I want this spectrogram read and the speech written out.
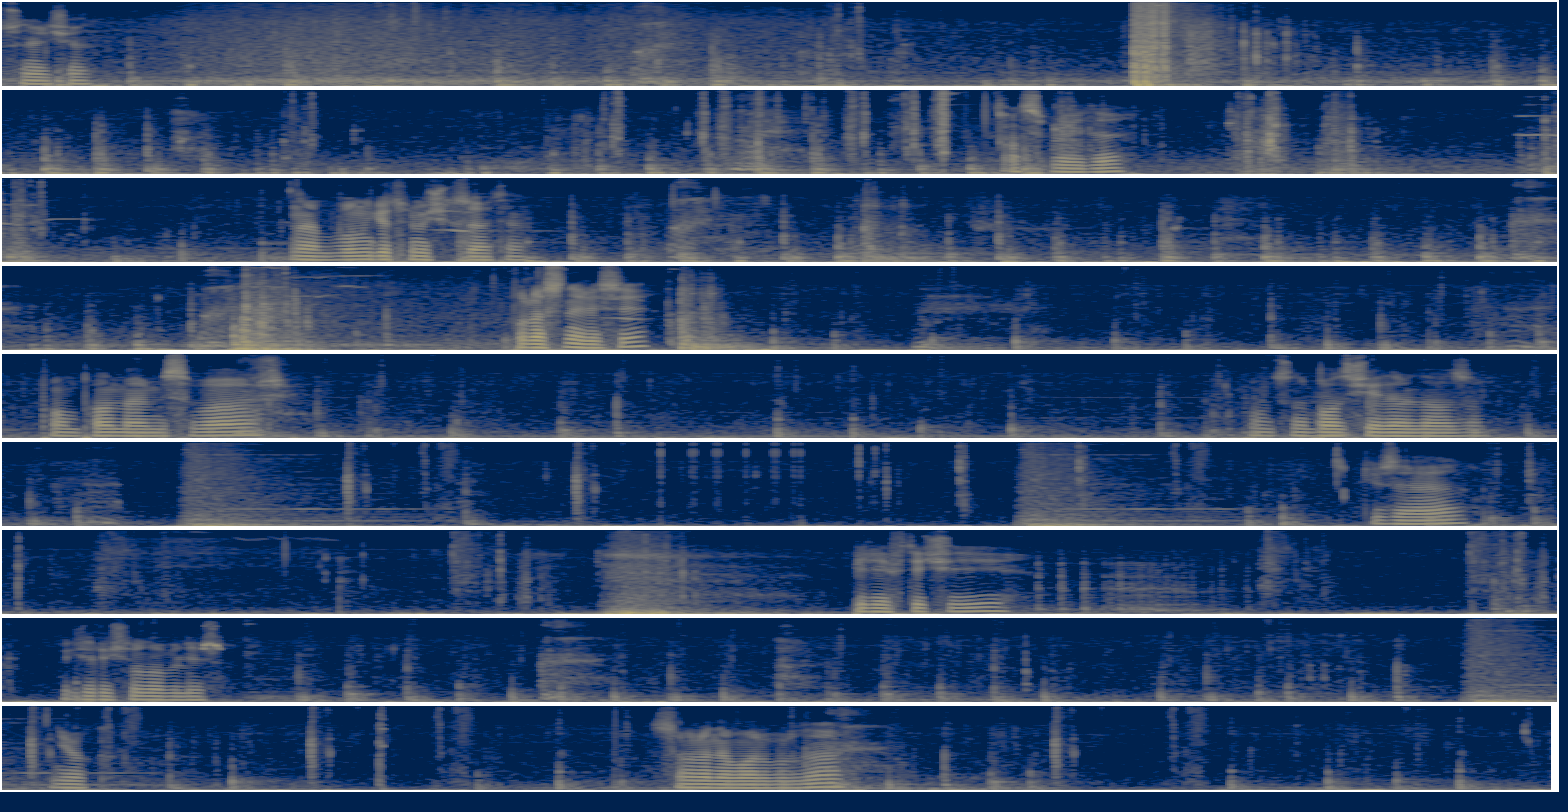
musun Erişen? Şey Nasıl buraydı? Ha, bunu götürmüştük zaten. Burası neresi? Pompalı mermisi var. Bunun için bazı şeyler lazım. Güzel. Bir F'deki gerekli olabilir. Yok. Sonra ne var burada?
